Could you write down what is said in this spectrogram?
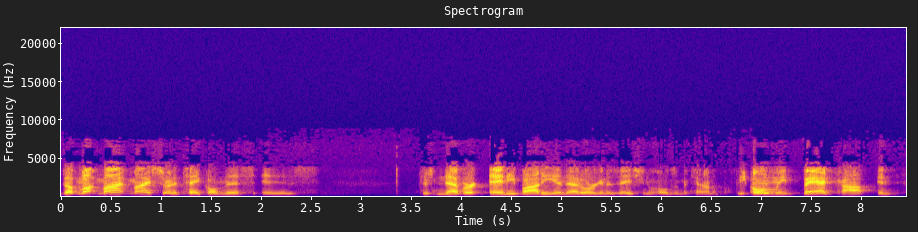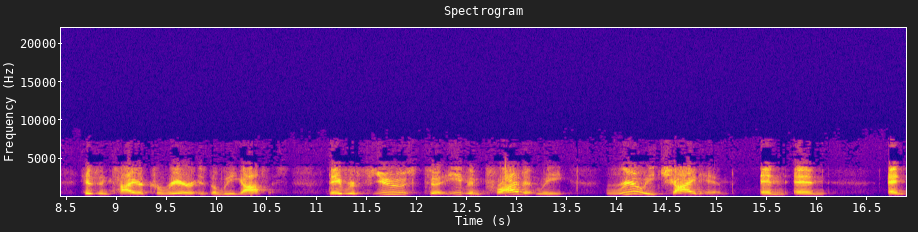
the, my, my my sort of take on this is there's never anybody in that organization who holds him accountable. The only bad cop in his entire career is the league office. They refuse to even privately really chide him and and and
